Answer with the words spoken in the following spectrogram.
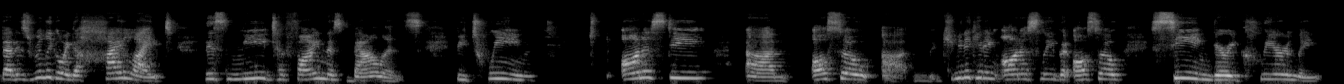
that is really going to highlight this need to find this balance between honesty um, also uh, communicating honestly but also seeing very clearly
